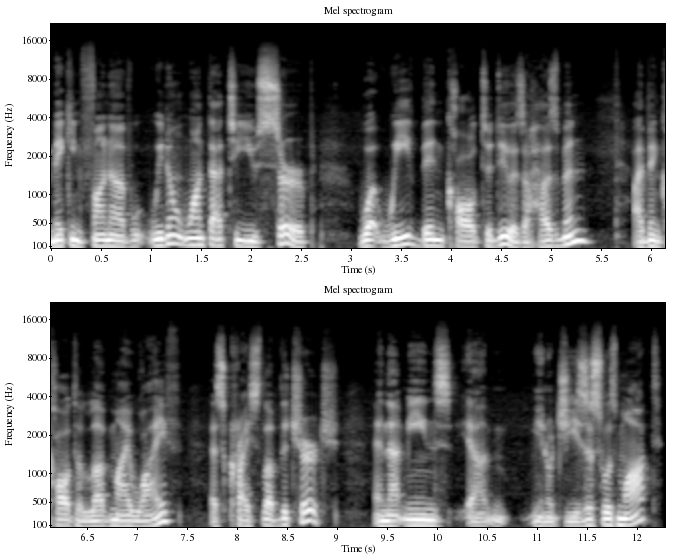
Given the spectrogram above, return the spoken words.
making fun of, we don't want that to usurp what we've been called to do. As a husband, I've been called to love my wife as Christ loved the church. And that means, um, you know, Jesus was mocked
